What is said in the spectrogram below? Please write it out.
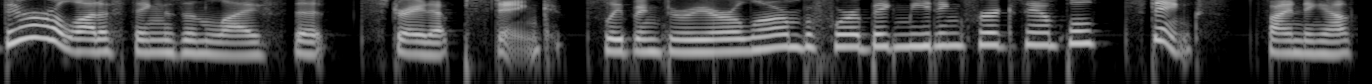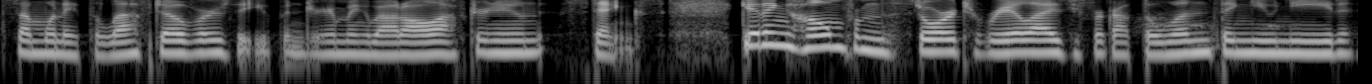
There are a lot of things in life that straight up stink. Sleeping through your alarm before a big meeting, for example, stinks. Finding out someone ate the leftovers that you've been dreaming about all afternoon stinks. Getting home from the store to realize you forgot the one thing you need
